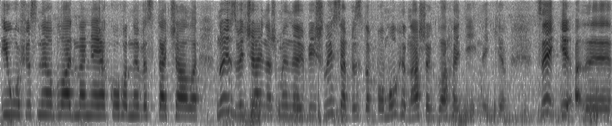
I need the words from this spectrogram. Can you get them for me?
і офісне обладнання, якого не вистачало. Ну і звичайно ж, ми не обійшлися без допомоги наших благодійників. Це і е, е,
